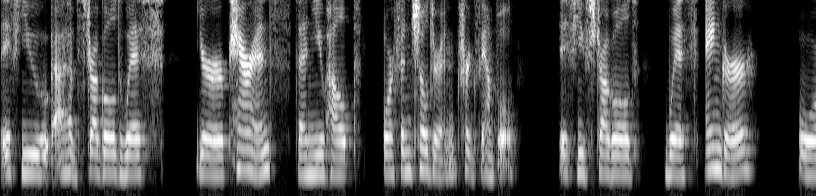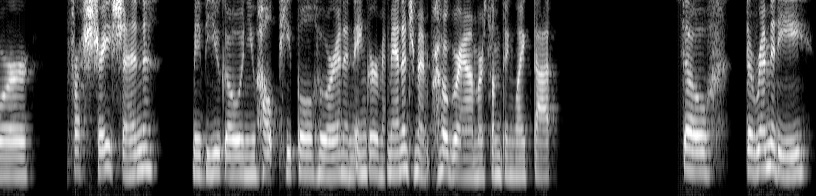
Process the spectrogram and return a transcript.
If you uh, have struggled with your parents, then you help orphan children, for example. If you've struggled with anger or frustration, Maybe you go and you help people who are in an anger management program or something like that. So the remedy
